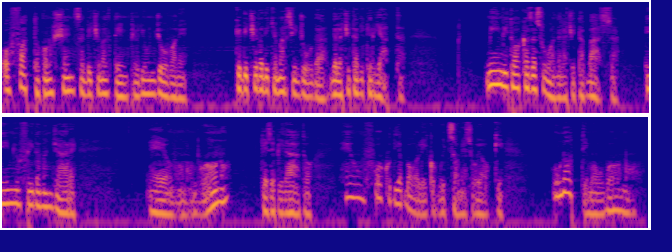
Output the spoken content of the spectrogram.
ho fatto conoscenza vicino al tempio di un giovane che diceva di chiamarsi Giuda della città di Kiriat. Mi invitò a casa sua nella città bassa e mi offrì da mangiare. È un uomo buono? chiese Pilato. È un fuoco diabolico guizzò nei suoi occhi. Un ottimo uomo,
